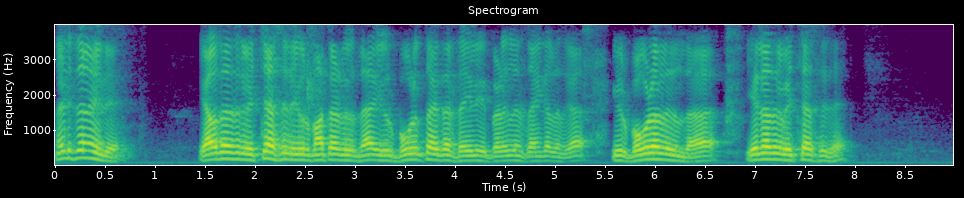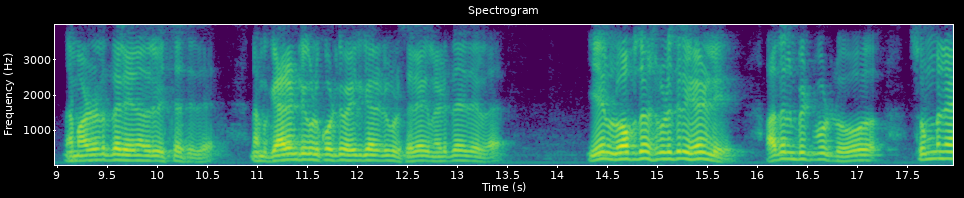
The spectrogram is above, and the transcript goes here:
ನಡೀತಾನೆ ಇದೆ. ಯಾವುದಾದ್ರೂ ವ್ಯತ್ಯಾಸ ಇದೆ ಇವ್ರು ಮಾತಾಡೋದ್ರಿಂದ ಇವ್ರು ಬೊಗಳ್ತಾ ಇದ್ದಾರೆ ಡೈಲಿ ಬೆಳಗಿನ ಸಾಯಂಕಾಲ ತನಕ ಇವ್ರು ಬೊಗಳೋದ್ರಿಂದ ಏನಾದರೂ ವ್ಯತ್ಯಾಸ ಇದೆ ನಮ್ಮ ಆಡಳಿತದಲ್ಲಿ ಏನಾದರೂ ವ್ಯತ್ಯಾಸ ಇದೆ ನಮ್ಮ ಗ್ಯಾರಂಟಿಗಳು ಕೊಟ್ಟು ಐದು ಗ್ಯಾರಂಟಿಗಳು ಸರಿಯಾಗಿ ನಡೀತಾ ಇದೆಯಲ್ಲ ಏನು ಲೋಪದೋಷಗಳಿದ್ರೆ ಹೇಳಿ. ಅದನ್ನು ಬಿಟ್ಬಿಟ್ಟು ಸುಮ್ಮನೆ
